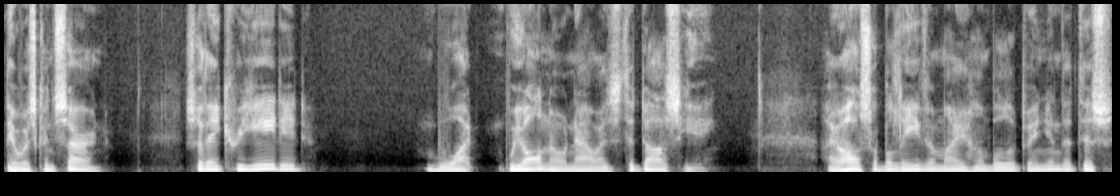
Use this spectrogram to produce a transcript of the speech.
There was concern. So they created what we all know now as the dossier. I also believe, in my humble opinion, that this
